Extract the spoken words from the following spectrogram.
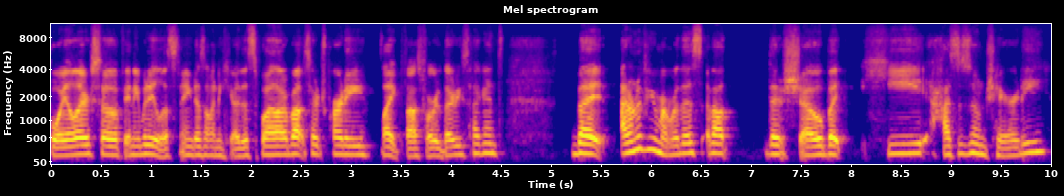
spoiler. So if anybody listening doesn't want to hear the spoiler about Search Party, like fast forward 30 seconds. But I don't know if you remember this about the show, but he has his own charity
